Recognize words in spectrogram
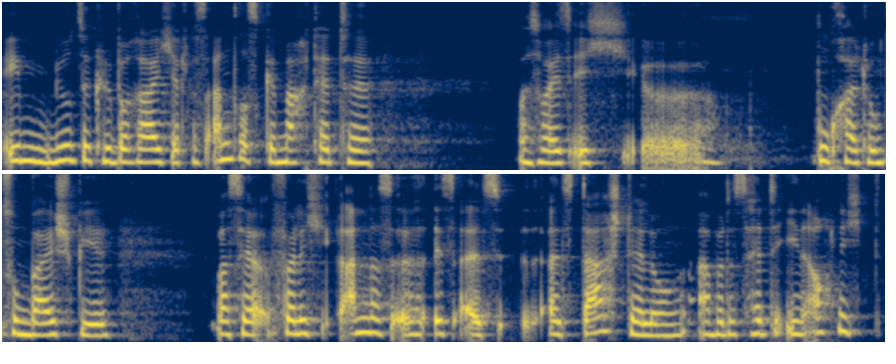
im Musical-Bereich etwas anderes gemacht hätte, was weiß ich, äh, Buchhaltung zum Beispiel, was ja völlig anders ist als, als Darstellung, aber das hätte ihn auch nicht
